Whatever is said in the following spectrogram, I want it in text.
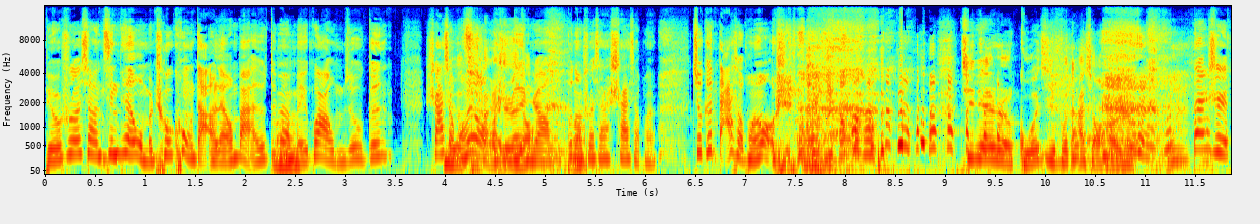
比如说像今天我们抽空打了两把，就对面嗯没挂，我们就跟杀小朋友似的，你知道吗？不能嗯说杀杀小朋友，就跟打小朋友似的。今天是国际不打小孩日，但是，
